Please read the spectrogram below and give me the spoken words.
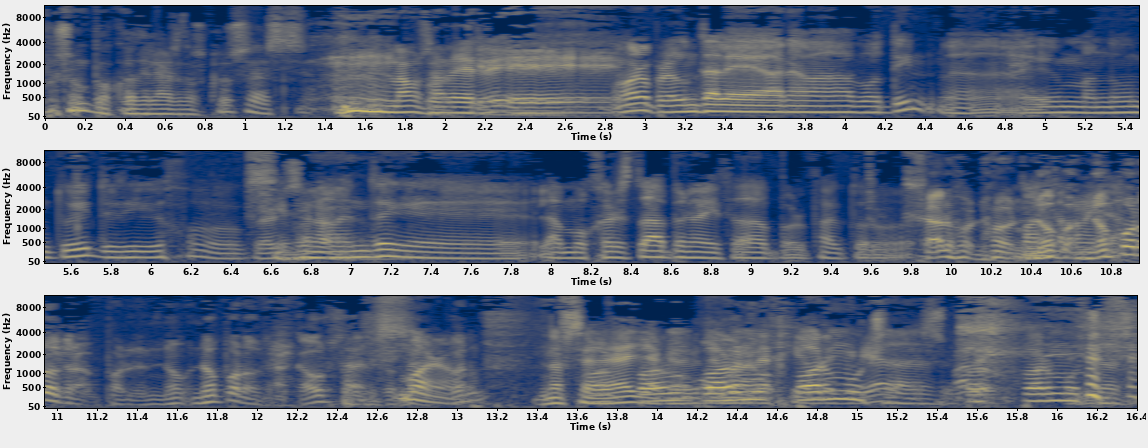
Pues un poco de las dos cosas. Vamos a ver. Eh... Bueno, pregúntale a Ana Botín. Eh, ahí mandó un tuit y dijo clarísimamente que la mujer estaba penalizada por el factor. Claro, no, no, no, por otra, no, no, por otra causa. bueno, no sé por, ella. Por, que por, muchas, por, muchas,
